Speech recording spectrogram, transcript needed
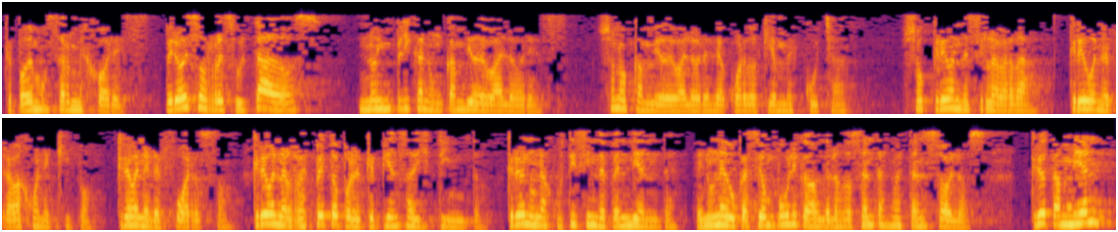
que podemos ser mejores. Pero esos resultados no implican un cambio de valores. Yo no cambio de valores de acuerdo a quien me escucha. Yo creo en decir la verdad, creo en el trabajo en equipo, creo en el esfuerzo, creo en el respeto por el que piensa distinto, creo en una justicia independiente, en una educación pública donde los docentes no estén solos. Creo también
